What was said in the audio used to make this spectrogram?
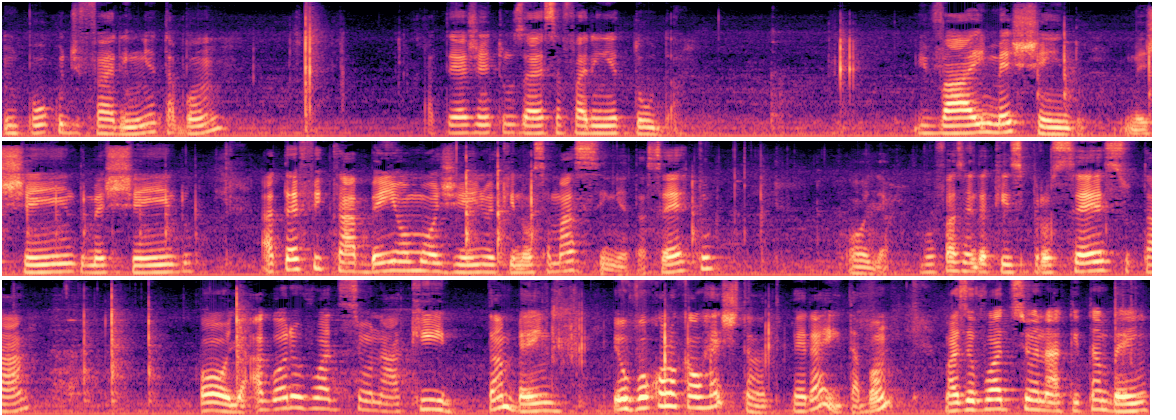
um pouco de farinha, tá bom? Até a gente usar essa farinha toda. E vai mexendo, mexendo, mexendo, até ficar bem homogêneo aqui nossa massinha, tá certo? Olha, vou fazendo aqui esse processo, tá? Olha, agora eu vou adicionar aqui também. Eu vou colocar o restante, peraí, tá bom? Mas eu vou adicionar aqui também,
